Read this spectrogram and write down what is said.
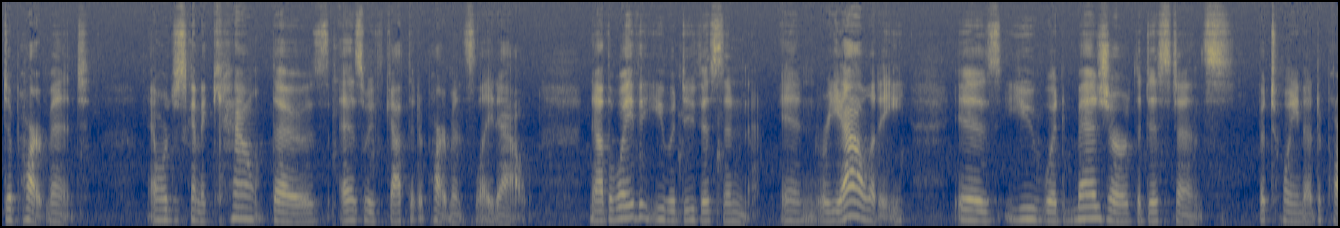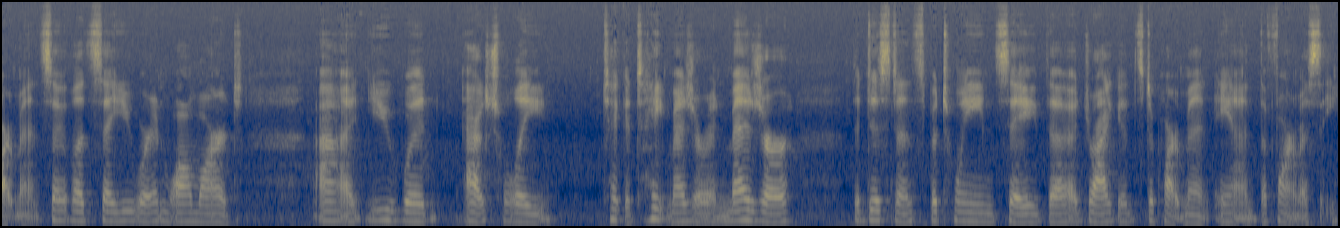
department and we're just going to count those as we've got the departments laid out. Now the way that you would do this in in reality is you would measure the distance between a department. So let's say you were in Walmart, uh, you would actually take a tape measure and measure the distance between, say, the dry goods department and the pharmacy.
